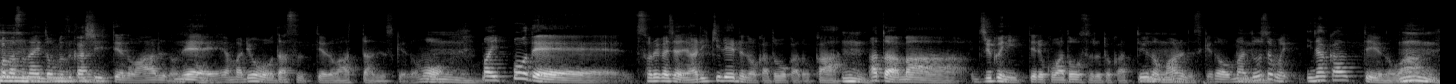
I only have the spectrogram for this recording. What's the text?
こなさないと難しいっていうのはあるので、やっぱ量を出すっていうのはあったんですけども、うん。まあ、一方でそれがじゃあやりきれるのかどうかとか、うん。あとはまあ塾に行ってる子はどうするとかっていうのもあるんですけど、まあ、どうしても田舎っていうのはうん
